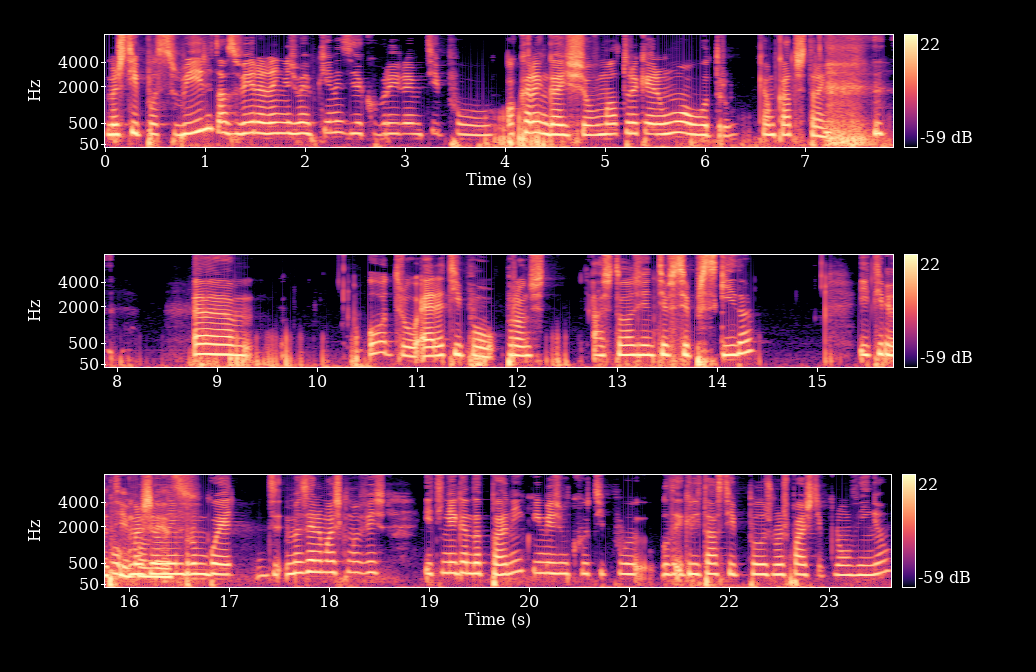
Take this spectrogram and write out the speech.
Mas tipo, a subir, estás a ver aranhas bem pequenas e a cobrirem-me tipo ao caranguejo. Houve uma altura que era um ou outro, que é um bocado estranho. Ahm, outro era tipo, pronto, acho que toda a gente teve de ser perseguida. E tipo, Eu mas um eu lembro-me, bué de- mas era mais que uma vez e tinha ganda pânico e mesmo que eu tipo gritasse tipo pelos meus pais tipo não vinham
